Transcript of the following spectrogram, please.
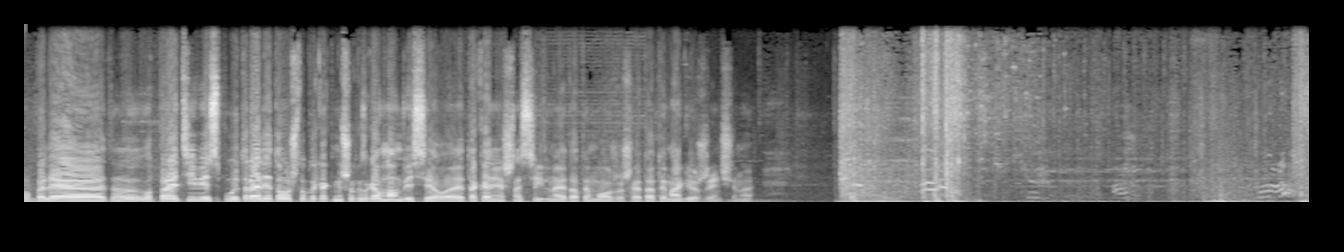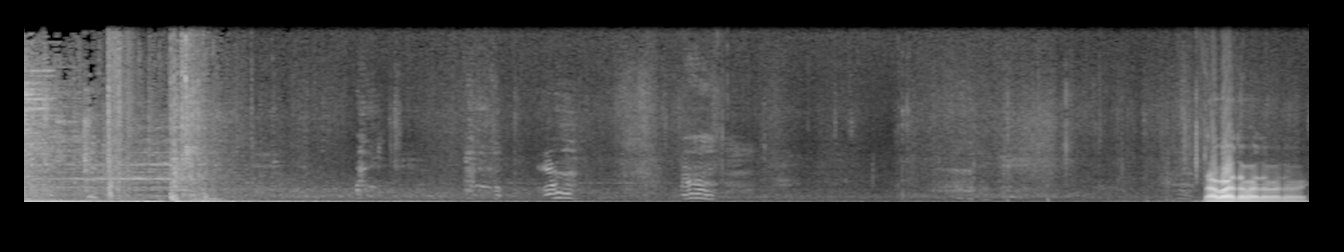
Ну, блядь, ну вот пройти весь путь ради того, чтобы как мешок с говном висела, это, конечно, сильно, это ты можешь, это ты могешь, женщина. Давай, давай, давай, давай.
